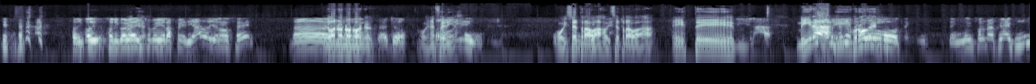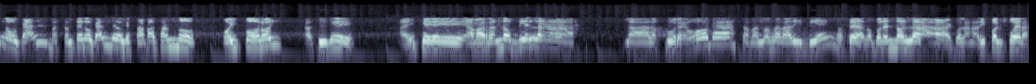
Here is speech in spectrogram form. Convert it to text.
Sónico, Sónico había dicho que hoy era feriado, yo no sé. Nah, No, no, no, no, no. Hoy no es Todo feria. bien. Hoy se trabaja, hoy se trabaja. Este, mira, muchachos, eh, brother. Tengo, tengo- tengo información aquí local, bastante local de lo que está pasando hoy por hoy. Así que hay que amarrarnos bien la, la, los cubrebocas, taparnos la nariz bien, o sea, no ponernos la, con la nariz por fuera.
